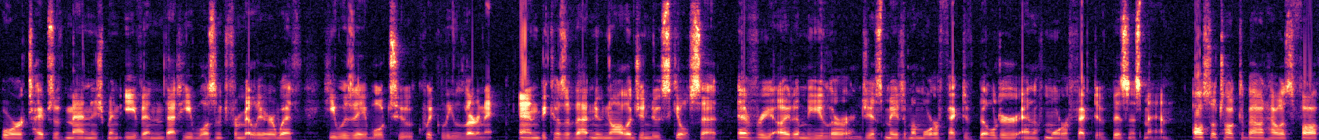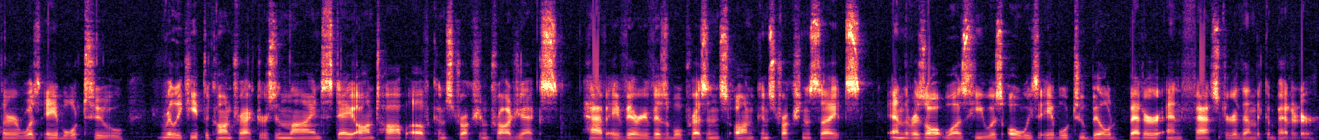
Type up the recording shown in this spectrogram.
or types of management, even that he wasn't familiar with, he was able to quickly learn it. And because of that new knowledge and new skill set, every item he learned just made him a more effective builder and a more effective businessman. Also talked about how his father was able to really keep the contractors in line, stay on top of construction projects, have a very visible presence on construction sites, and the result was he was always able to build better and faster than the competitor.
